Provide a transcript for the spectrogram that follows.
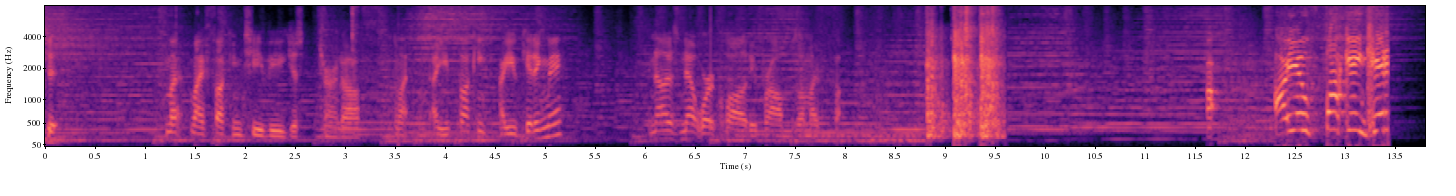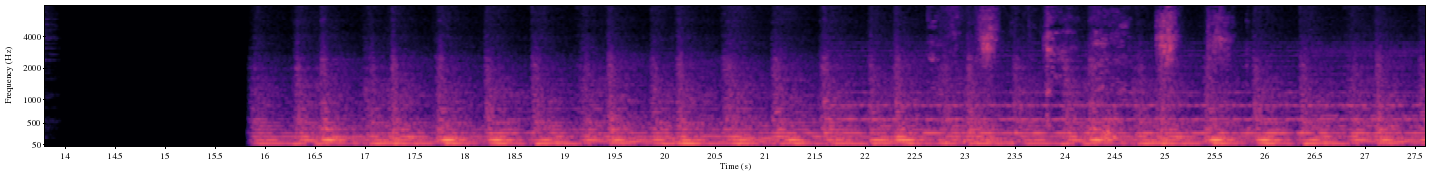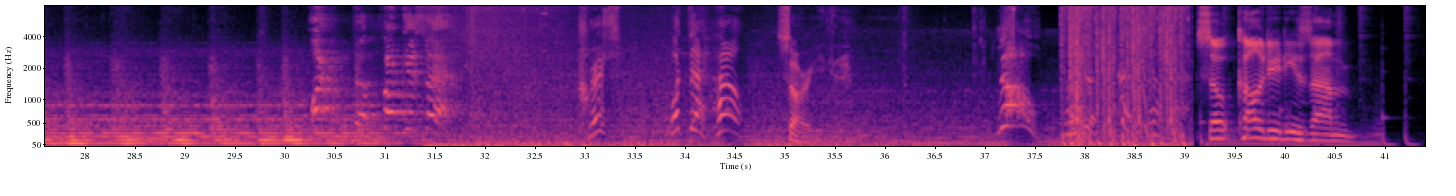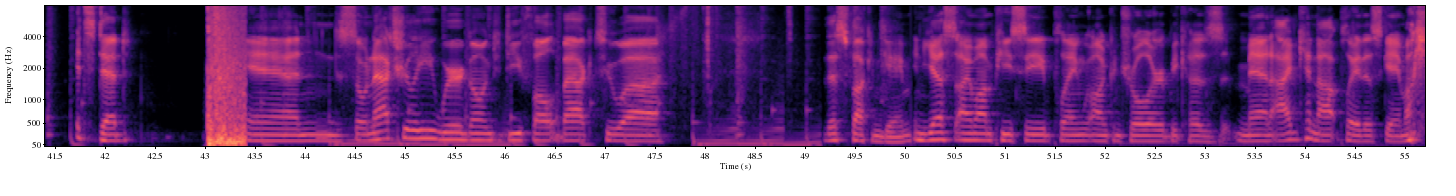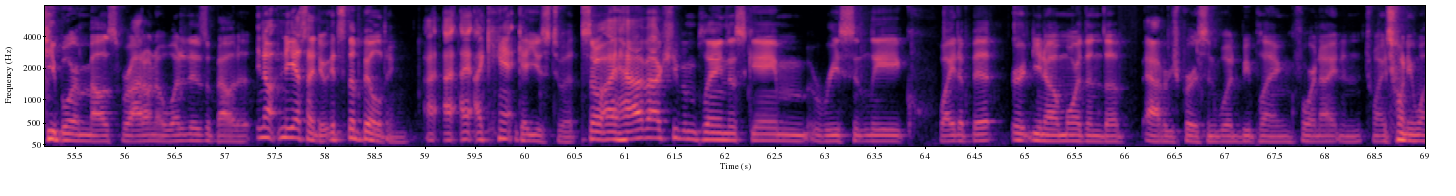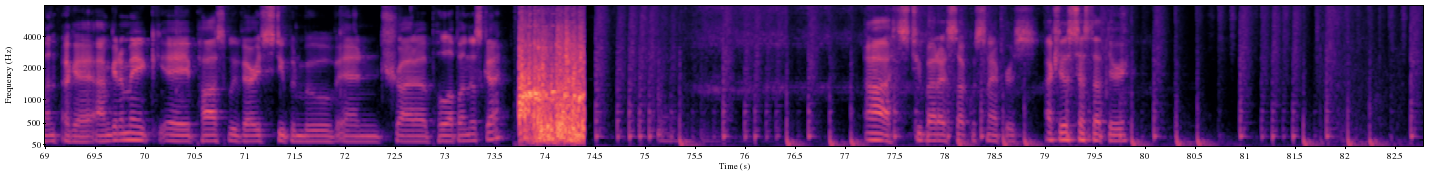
Did, my, my fucking TV just turned off. I- are you fucking, are you kidding me? Now there's network quality problems on my fu- Are, are you fucking kidding? Sorry, Ethan. No! So Call of Duty's um it's dead. And so naturally we're going to default back to uh this fucking game. And yes, I'm on PC playing on controller because man, I cannot play this game on keyboard and mouse for I don't know what it is about it. You know, yes I do. It's the building. I I, I can't get used to it. So I have actually been playing this game recently quite a bit, or you know, more than the average person would be playing Fortnite in 2021. Okay, I'm gonna make a possibly very stupid move and try to pull up on this guy. Ah, it's too bad I suck with snipers. Actually, let's test that theory.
